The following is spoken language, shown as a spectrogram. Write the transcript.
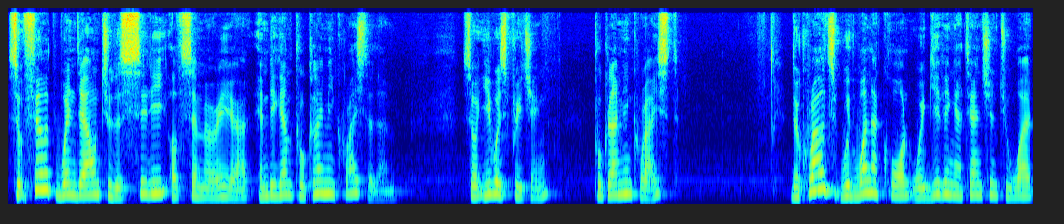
So Philip went down to the city of Samaria and began proclaiming Christ to them. So he was preaching, proclaiming Christ. The crowds, with one accord, were giving attention to what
